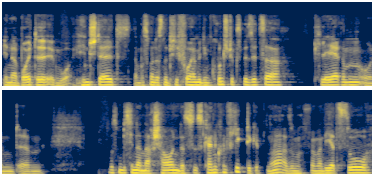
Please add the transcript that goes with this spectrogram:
in der Beute irgendwo hinstellt, dann muss man das natürlich vorher mit dem Grundstücksbesitzer klären und ähm, muss ein bisschen danach schauen, dass es keine Konflikte gibt. Ne? Also wenn man die jetzt so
